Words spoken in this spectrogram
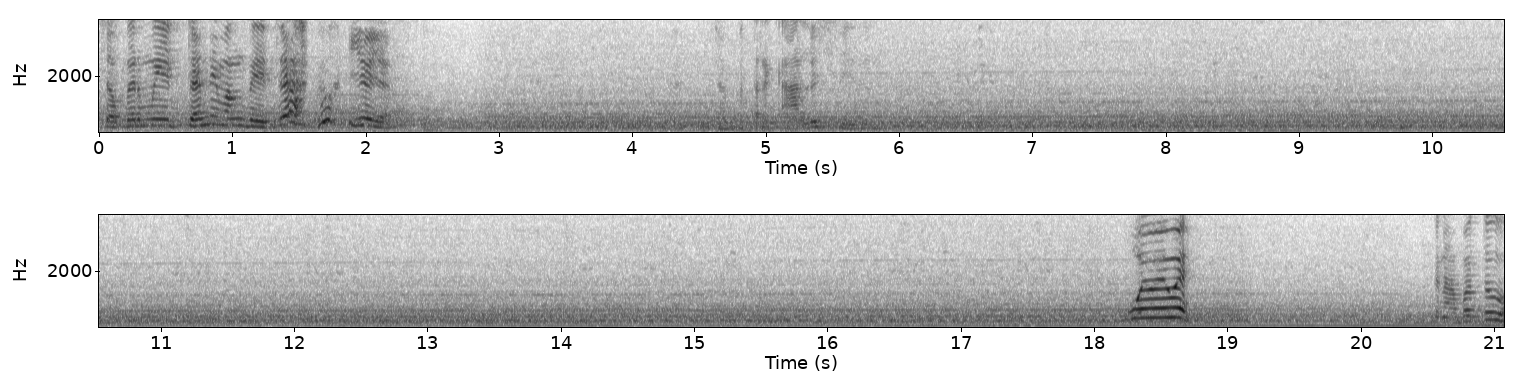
Sopir Medan emang beda. Oh iya ya. Dapat trek halus sih. Kenapa tuh?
